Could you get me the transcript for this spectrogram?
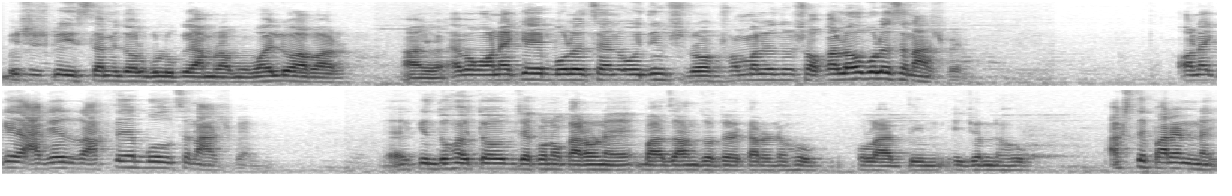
বিশেষ করে ইসলামী দলগুলোকে আমরা মোবাইলেও আবার এবং অনেকে বলেছেন, ওই দিন স- সম্মেলনের দিন সকালেও বলেছেন আসবেন। অনেকে আগের রাতে বলছেন আসবেন। কিন্তু হয়তো যে কোনো কারণে বা যানজটের কারণে হোক খোলার দিন এই জন্য হোক আসতে পারেন নাই।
